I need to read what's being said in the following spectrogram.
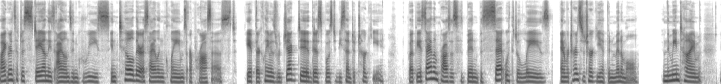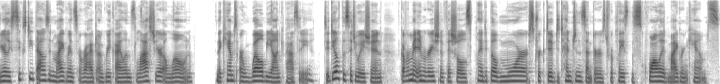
migrants have to stay on these islands in Greece until their asylum claims are processed. If their claim is rejected, they're supposed to be sent to Turkey. But the asylum process has been beset with delays, and returns to Turkey have been minimal. In the meantime, nearly 60,000 migrants arrived on Greek islands last year alone, and the camps are well beyond capacity. To deal with the situation, government immigration officials plan to build more restrictive detention centers to replace the squalid migrant camps.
